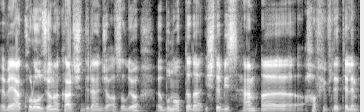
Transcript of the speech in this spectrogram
e, veya korozyona karşı direnci azalıyor. Bu noktada işte biz hem hafifletelim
